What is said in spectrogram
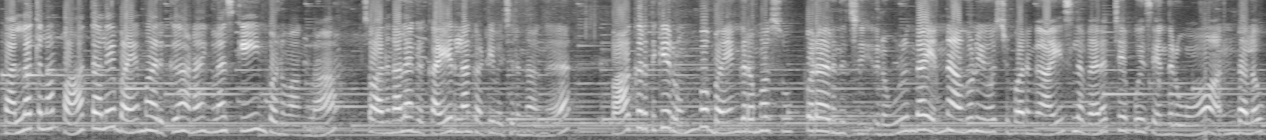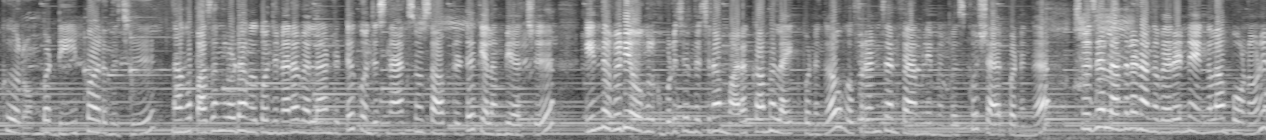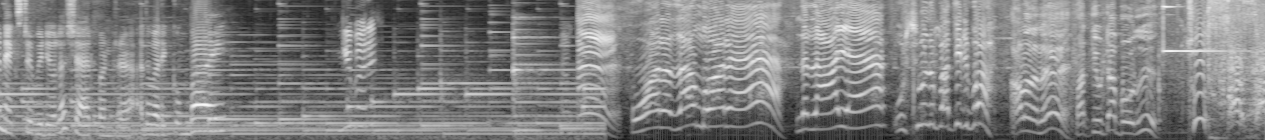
இந்த பார்த்தாலே பயமா இருக்கு. ஆனா இங்கெல்லாம் ஸ்கீயிங் பண்ணுவாங்களாம் ஸோ அதனால அங்க கயிறுலாம் கட்டி வச்சிருந்தாங்க. பார்க்கறதுக்கே ரொம்ப பயங்கரமா சூப்பரா இருந்துச்சு. இதுல விழுந்தா என்ன ஆகும்னு யோசிச்சு பாருங்க. ஐஸ்ல விரைச்சே போய் சேர்ந்துருவோம். அந்த அளவுக்கு ரொம்ப டீப்பா இருந்துச்சு. நாங்க பசங்களோட அங்க கொஞ்ச நேரம் விளையாண்டுட்டு கொஞ்சம் ஸ்நாக்ஸும் சாப்பிட்டுட்டு கிளம்பியாச்சு. இந்த வீடியோ உங்களுக்கு பிடிச்சிருந்துச்சுன்னா மறக்காம லைக் பண்ணுங்க. உங்க ஃப்ரெண்ட்ஸ் அண்ட் ஃபேமிலி மெம்பர்ஸ்க்கும் ஷேர் பண்ணுங்க. சுவிட்சர்லாந்துல நாங்க வேற என்ன எங்கெல்லாம் போனோம்னு நெக்ஸ்ட் வீடியோல ஷேர் பண்றேன். அது வரைக்கும் பாய் இங்க பாரு. போறதான் போற. இந்த நாய உசுன்னு பத்திட்டு போ. அவ்வளவுதானே? பத்தி விட்டா போகுது.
